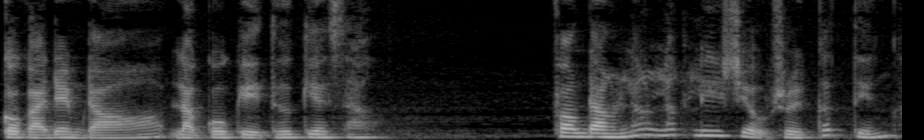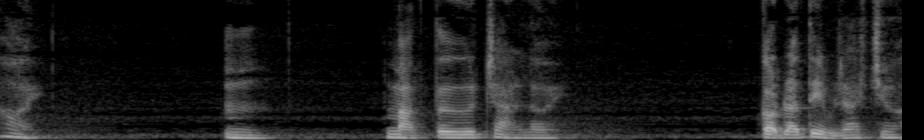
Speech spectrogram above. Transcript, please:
Cô gái đêm đó là cô kỳ thư kia sao? Phong đằng lắc lắc ly rượu rồi cất tiếng hỏi. Ừ, Mạc Tư trả lời. Cậu đã tìm ra chưa?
